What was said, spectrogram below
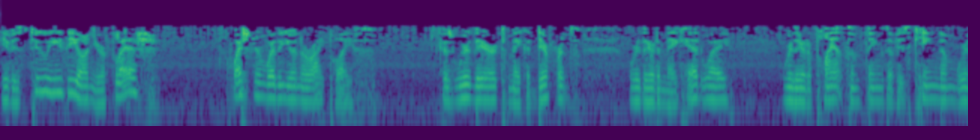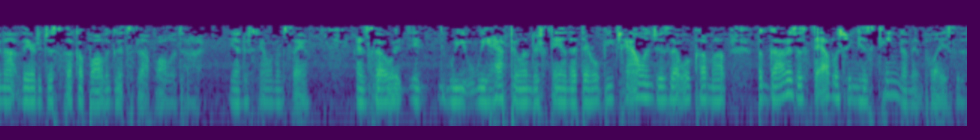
If it's too easy on your flesh, question whether you're in the right place. Because we're there to make a difference. We're there to make headway. We're there to plant some things of His kingdom. We're not there to just suck up all the good stuff all the time. You understand what I'm saying? And so it, it we we have to understand that there will be challenges that will come up, but God is establishing his kingdom in places.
